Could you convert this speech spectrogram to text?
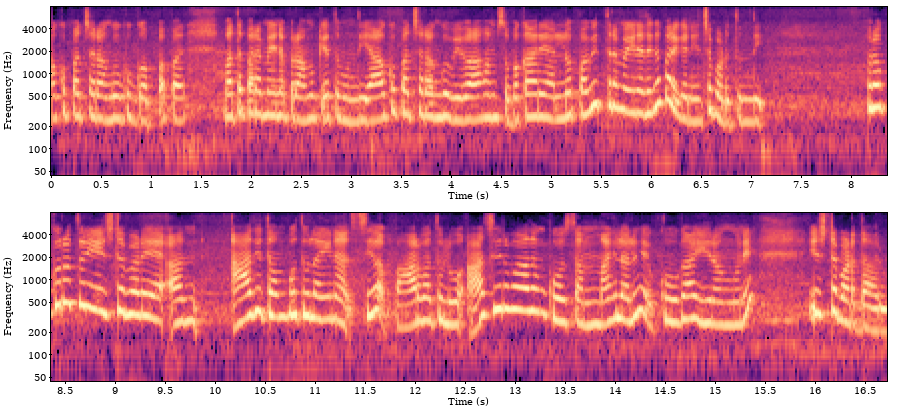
ఆకుపచ్చ రంగుకు గొప్ప ప మతపరమైన ప్రాముఖ్యత ఉంది. ఆకుపచ్చ రంగు వివాహం శుభకార్యాల్లో పవిత్రమైనదిగా పరిగణించబడుతుంది. ప్రకృతిని ఇష్టపడే ఆది దంపతులైన శివ పార్వతులు ఆశీర్వాదం కోసం మహిళలు ఎక్కువగా ఈ రంగుని ఇష్టపడతారు.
